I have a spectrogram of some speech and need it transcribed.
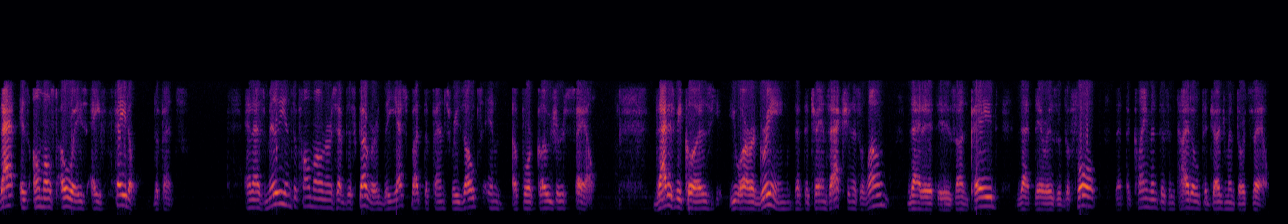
That is almost always a fatal defense. And as millions of homeowners have discovered, the yes but defense results in a foreclosure sale. That is because you are agreeing that the transaction is a loan, that it is unpaid, that there is a default, that the claimant is entitled to judgment or sale.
